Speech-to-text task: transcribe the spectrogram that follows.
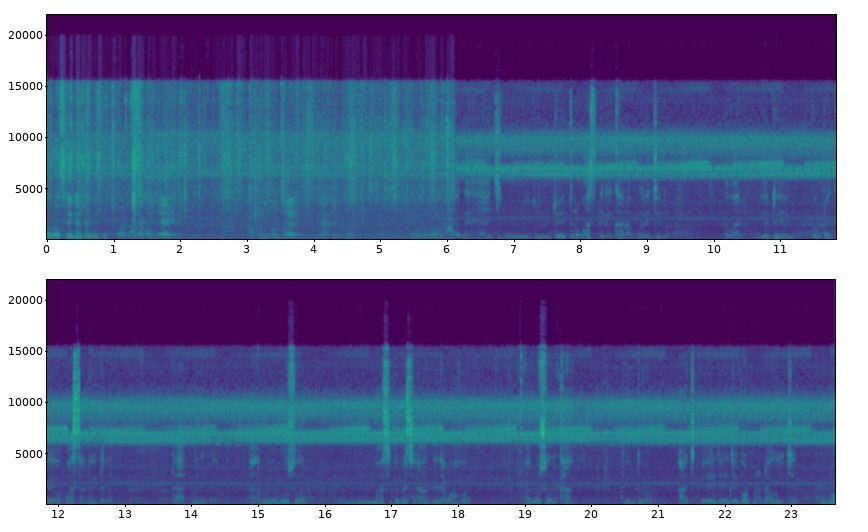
ও রক্ত এখানে থাকবে তো? আগে চৈত্র মাস থেকে খারাপ করেছিল। তোমার গেটে কটকে অপারেশন হয়েছিল তারপরে আমি ওষুধ মাসিকে মাসে আনতে যাওয়া হয়। আর ওষুধ খাই কিন্তু আজকে যে যে ঘটনাটা হয়েছে কোনো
